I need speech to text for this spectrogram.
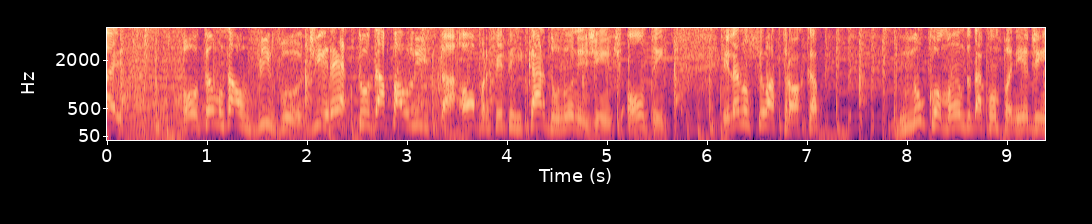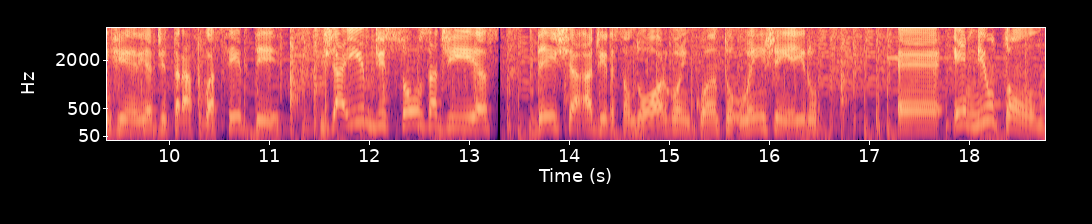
Ai, voltamos ao vivo, direto da Paulista. Ó, o prefeito Ricardo Nunes, gente, ontem ele anunciou a troca no comando da Companhia de Engenharia de Tráfego, a CET. Jair de Souza Dias deixa a direção do órgão, enquanto o engenheiro é, Emilton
